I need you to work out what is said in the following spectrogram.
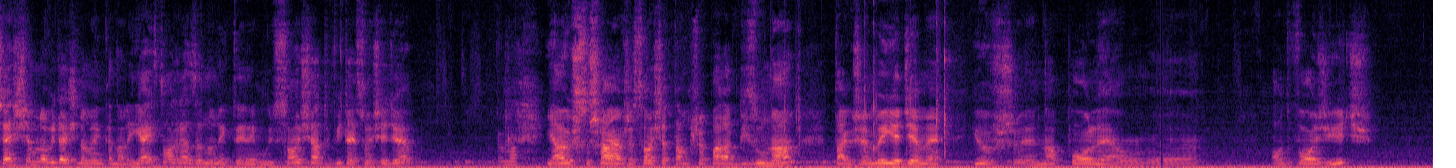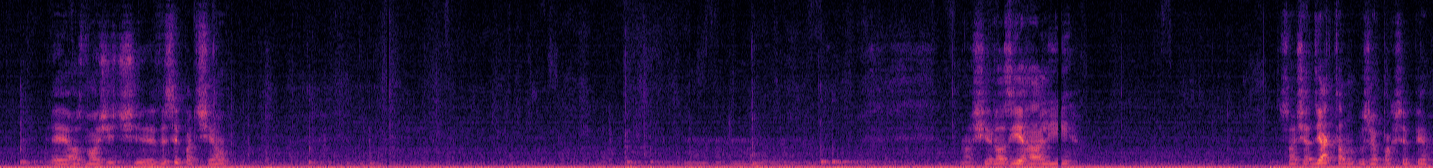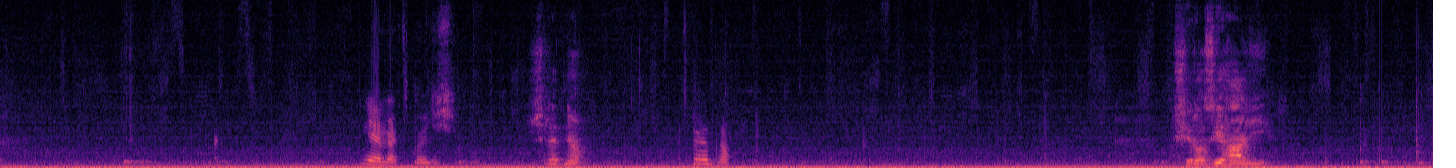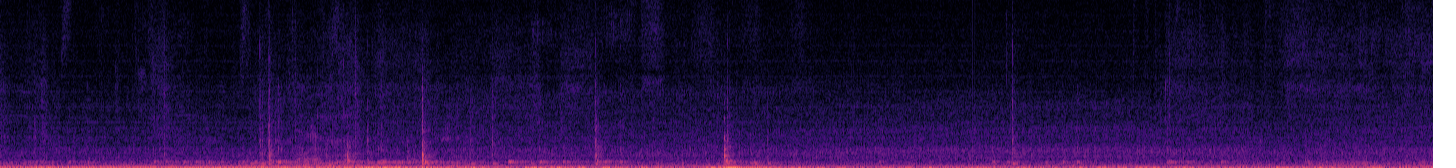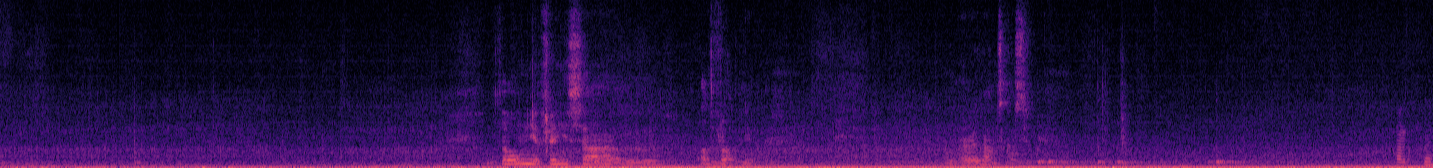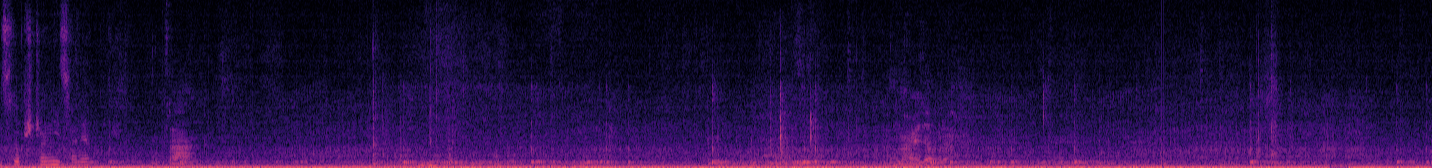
Cześć, siemno, witajcie na moim kanale. Ja jestem Adrian, ze mną niektóry mój sąsiad. Witaj sąsiedzie. No, Ja już słyszałem, że sąsiad tam przepala bizuna, także my jedziemy już e, na pole e, odwozić, e, odwozić, e, wysypać się. No się rozjechali. Sąsiad, jak tam rzepak sypie? Nie wiem jak to powiedzieć. Średnio? Średnio. się rozjechali. Dobra. To u mnie pszenica y, odwrotnie. Elegancko sypie. Ale w końcu to pszczenica, nie? No tak. No i dobra.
